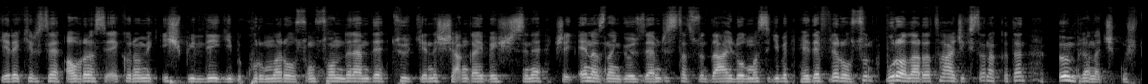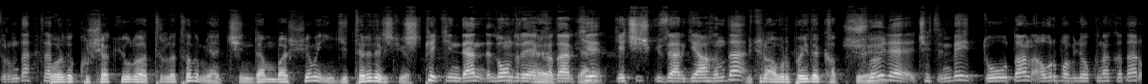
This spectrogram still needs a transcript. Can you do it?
gerekirse Avrasya Ekonomik İşbirliği gibi kurumlar olsun, son dönemde Türkiye'nin Şangay Beşlisi'ne işte en azından gözlemci statüsüne dahil olması gibi hedefler olsun. Buralarda Tacikistan hakikaten ön plana çıkmış durumda. Tabii Bu arada kuşak yolu hatırlatalım yani Çin'den başlıyor ama İngiltere'de bitiyor. Pekin'den Londra'ya Evet, kadar ki yani- geçiş güzergahında Bütün Avrupa'yı da kapsıyor. yani. Şöyle Çetin Bey doğudan Avrupa blokuna kadar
